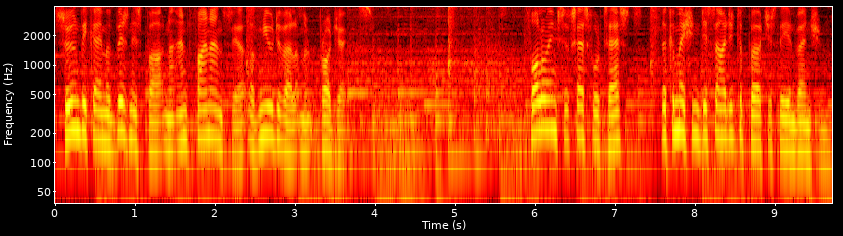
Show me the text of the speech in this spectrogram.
soon became a business partner and financier of new development projects. Following successful tests, the Commission decided to purchase the invention.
